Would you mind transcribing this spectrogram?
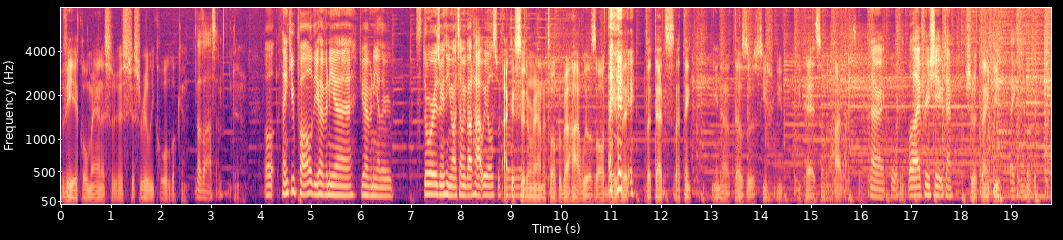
vehicle, man. It's it's just really cool looking. That's awesome. Well, thank you, Paul. Do you have any uh do you have any other stories or anything you want to tell me about Hot Wheels before I could uh, sit around and talk about Hot Wheels all day, but but that's I think you know those are you you you've had some of the highlights there. All right, cool. Well, I appreciate your time. Sure, thank you. Thanks, man. Okay.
